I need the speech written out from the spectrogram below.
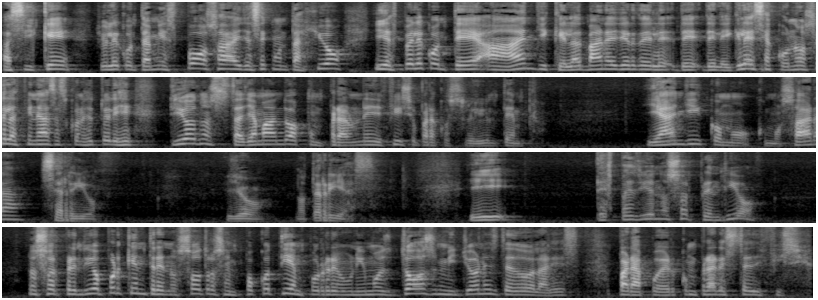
Así que yo le conté a mi esposa, ella se contagió y después le conté a Angie, que es la manager de, la iglesia, conoce las finanzas, con esto le dije, Dios nos está llamando a comprar un edificio para construir un templo. Y Angie, como, como Sara, se rió. Y yo, no te rías. Y después Dios nos sorprendió. Nos sorprendió porque entre nosotros en poco tiempo reunimos dos millones de dólares para poder comprar este edificio.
